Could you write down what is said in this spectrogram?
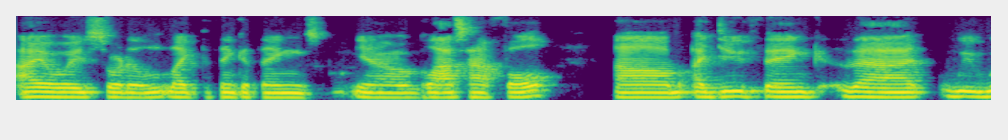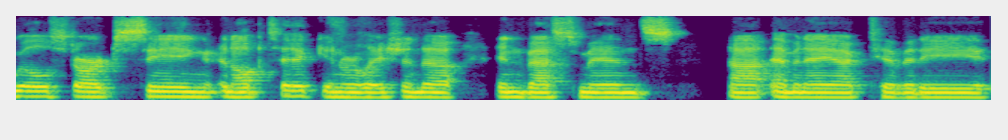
I always sort of like to think of things, you know, glass half full. Um, I do think that we will start seeing an uptick in relation to investments, uh, M&A activity.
